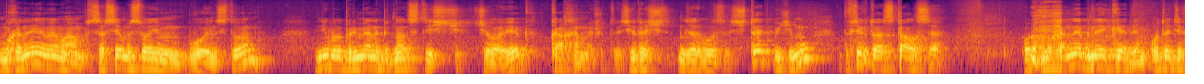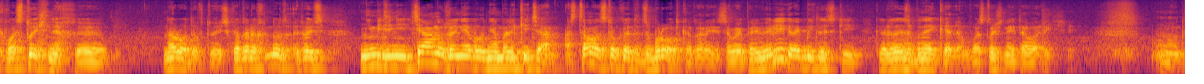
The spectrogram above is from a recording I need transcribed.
Маханеем имам со всем своим воинством, у них было примерно 15 тысяч человек, кахамеш, то есть щ- нельзя было считать, почему? Это все, кто остался от Махане Бнейкедем, от этих восточных э, народов, то есть, которых, ну, то есть, ни мединитян уже не было, ни амаликитян. Осталось только этот сброд, который с собой привели, грабительский, который называется Бнейкедем, восточные товарищи. Вот.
